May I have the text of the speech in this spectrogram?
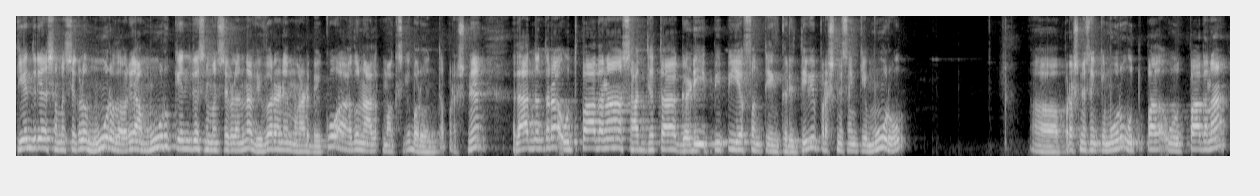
ಕೇಂದ್ರೀಯ ಸಮಸ್ಯೆಗಳು ಮೂರು ಅದಾವ್ರಿ ಆ ಮೂರು ಕೇಂದ್ರೀಯ ಸಮಸ್ಯೆಗಳನ್ನು ವಿವರಣೆ ಮಾಡಬೇಕು. ಅದು ನಾಲ್ಕು ಮಾರ್ಕ್ಸ್ಗೆ ಬರುವಂಥ ಪ್ರಶ್ನೆ. ಅದಾದ ನಂತರ ಉತ್ಪಾದನಾ ಸಾಧ್ಯತಾ ಗಡಿ ಪಿ ಪಿ ಎಫ್ ಅಂತ ಏನು ಕರಿತೀವಿ? ಪ್ರಶ್ನೆ ಸಂಖ್ಯೆ ಮೂರು. ಪ್ರಶ್ನೆ ಸಂಖ್ಯೆ ಮೂರು, ಉತ್ಪಾ, ಉತ್ಪಾದನಾ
